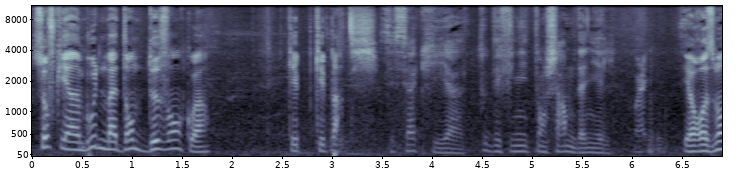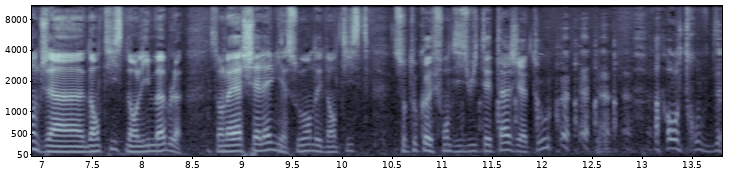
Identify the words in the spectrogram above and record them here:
sauf qu'il y a un bout de ma dent de devant quoi, qui est, qui est parti. C'est ça qui a tout défini ton charme, Daniel. Et heureusement que j'ai un dentiste dans l'immeuble, dans la HLM, il y a souvent des dentistes, surtout quand ils font 18 étages, il y a tout. on trouve de.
